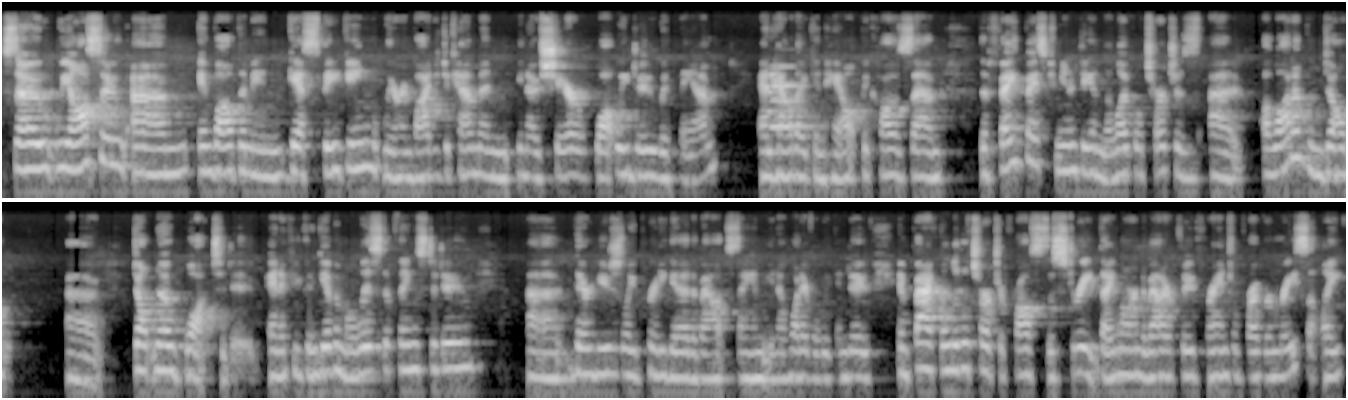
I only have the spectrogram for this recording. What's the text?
So we also um, involve them in guest speaking. We're invited to come and, you know, share what we do with them and how they can help because um, the faith-based community and the local churches, uh, a lot of them don't uh, don't know what to do. And if you can give them a list of things to do, uh, they're usually pretty good about saying, you know, whatever we can do. In fact, the little church across the street, they learned about our Food for Angel program recently.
